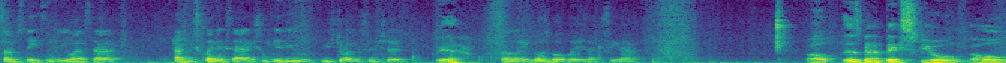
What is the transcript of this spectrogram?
some states in the U.S. that have these clinics that actually give you these drugs and shit. Yeah. So like it goes both ways. I can see that. Well, there's been a big spew, the whole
